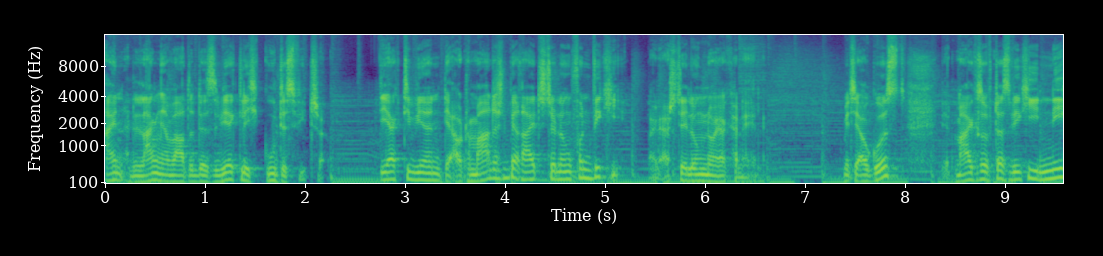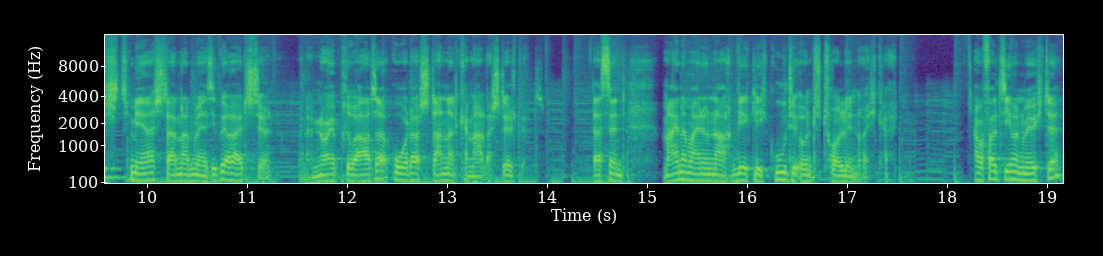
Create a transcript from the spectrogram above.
ein lang erwartetes, wirklich gutes Feature. Deaktivieren der automatischen Bereitstellung von Wiki bei der Erstellung neuer Kanäle. Mitte August wird Microsoft das Wiki nicht mehr standardmäßig bereitstellen, wenn ein neuer privater oder Standardkanal erstellt wird. Das sind meiner Meinung nach wirklich gute und tolle Neuigkeiten. Aber falls jemand möchte,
